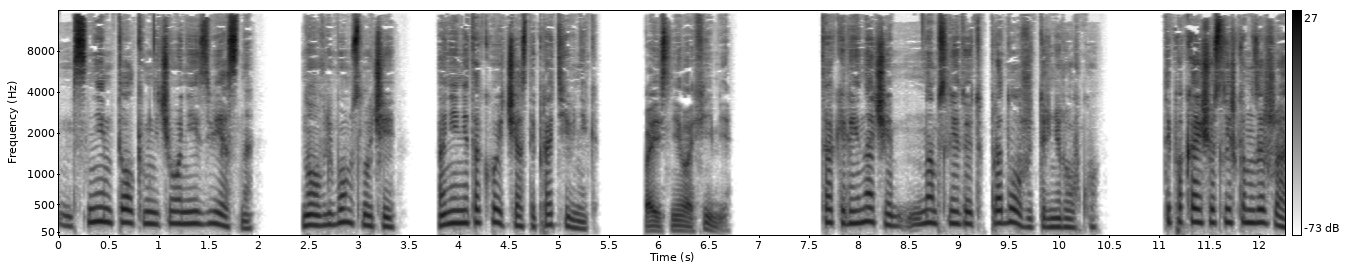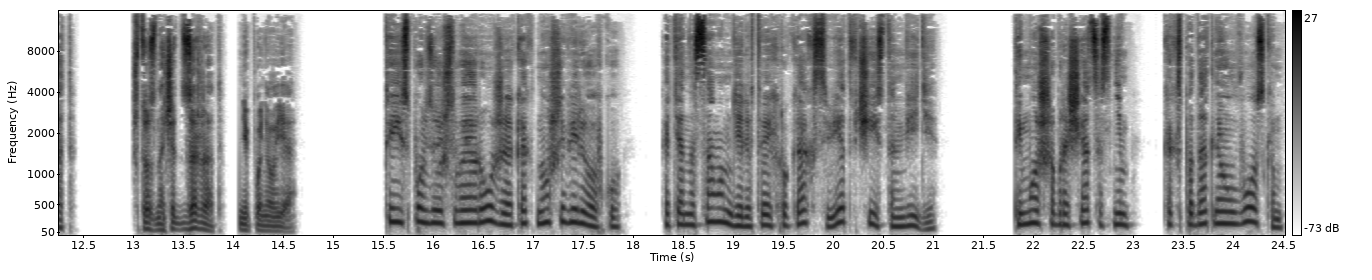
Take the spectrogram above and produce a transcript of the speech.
с ним толком ничего не известно, но в любом случае они не такой частый противник», — пояснила Фиби. «Так или иначе, нам следует продолжить тренировку. Ты пока еще слишком зажат». «Что значит «зажат»?» — не понял я. «Ты используешь свое оружие как нож и веревку, хотя на самом деле в твоих руках свет в чистом виде. Ты можешь обращаться с ним как с податливым воском,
